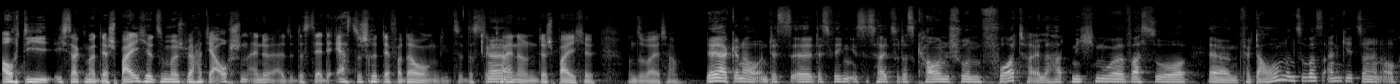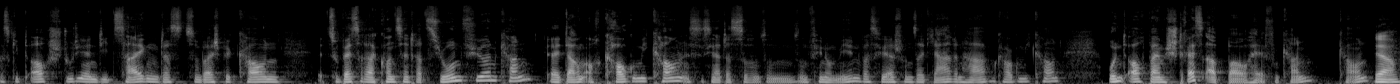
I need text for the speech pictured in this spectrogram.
auch die, ich sag mal, der Speichel zum Beispiel hat ja auch schon eine, also das ist der, der erste Schritt der Verdauung, die, das ist der Ja. kleine und der Speichel und so weiter. Ja, ja, genau. Und das, äh, deswegen ist es halt so, dass Kauen schon Vorteile hat. Nicht nur was so ähm, Verdauung und sowas angeht, sondern auch, es gibt auch Studien, die zeigen, dass zum Beispiel Kauen zu besserer Konzentration führen kann. Äh, darum auch Kaugummi kauen. Es ist ja das so, so, ein, so ein Phänomen, was wir ja schon seit Jahren haben, Kaugummi kauen. Und auch beim Stressabbau helfen kann, kauen. Ja.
